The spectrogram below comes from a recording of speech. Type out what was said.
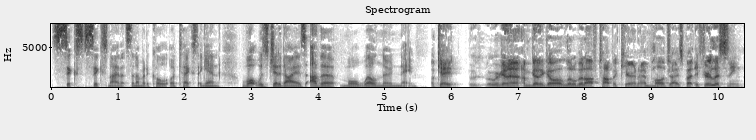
669. That's the number to call or text. Again, what was Jedediah's other, more well known name? Okay, we're gonna. I'm gonna go a little bit off topic here, and I apologize. But if you're listening,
